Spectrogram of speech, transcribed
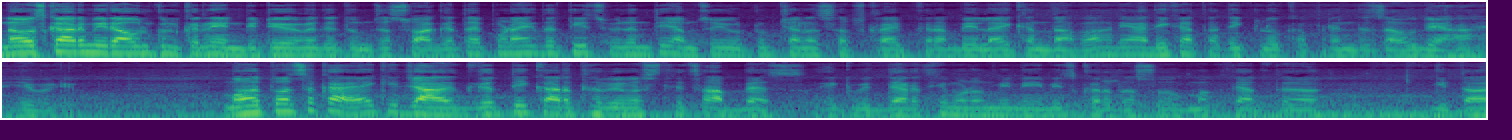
नमस्कार मी Rahul Kulkarni N D T व्हीमध्ये तुमचं स्वागत आहे. पुन्हा एकदा तीच विनंती आमचं यूट्यूब चॅनल सबस्क्राईब करा बेल आयकन दाबा आणि अधिकात अधिक लोकांपर्यंत जाऊ द्या. हा हे व्हिडिओ महत्त्वाचं काय आहे की जागतिक अर्थव्यवस्थेचा अभ्यास एक विद्यार्थी म्हणून मी नेहमीच करत असतो. मग त्यात गीता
